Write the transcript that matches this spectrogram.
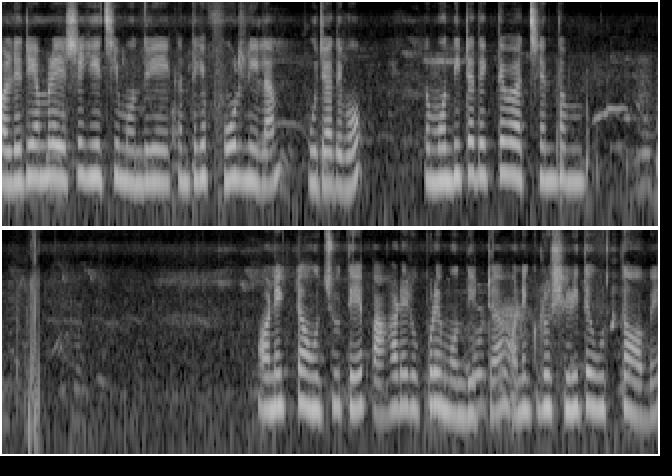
অলরেডি আমরা এসে গিয়েছি মন্দিরে, এখান থেকে ফুল নিলাম, পূজা দেব। তো মন্দিরটা দেখতে পাচ্ছেন, তো অনেকটা উঁচুতে, পাহাড়ের উপরে মন্দিরটা, অনেকগুলো সিঁড়িতে উঠতে হবে।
